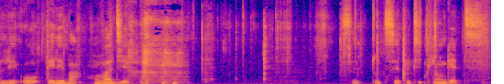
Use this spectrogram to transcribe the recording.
les hauts et les bas, on va dire. C'est toutes ces petites languettes.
